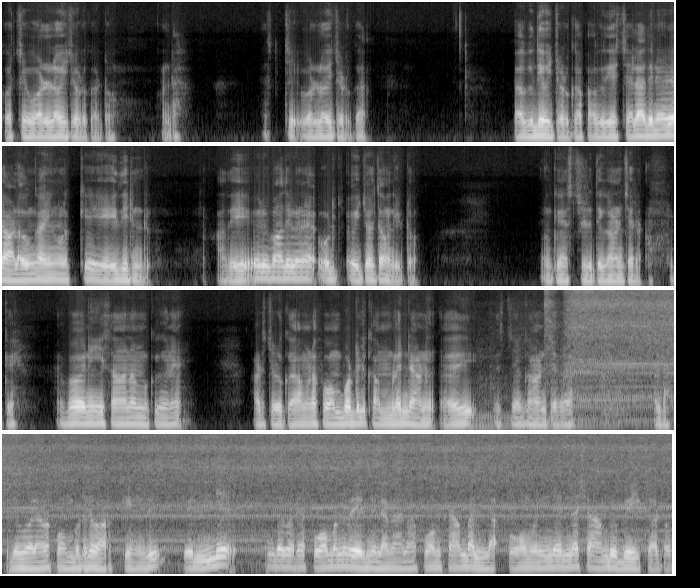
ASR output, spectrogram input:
കുറച്ച് വെള്ളം ഒഴിച്ച് കൊടുക്കാം കേട്ടോ. കണ്ട? ജസ്റ്റ് വെള്ളം ഒഴിച്ച് കൊടുക്കുക. പകുതി ഒഴിച്ച് കൊടുക്കുക. പകുതി വെച്ചാൽ അതിനൊരു അളവും കാര്യങ്ങളൊക്കെ എഴുതിയിട്ടുണ്ട്. അതേ ഒരു മാതിരി ഇങ്ങനെ ഒഴിച്ച് കൊടുത്താൽ മതി കേട്ടോ. നമുക്ക് ജസ്റ്റ് എടുത്ത് കാണിച്ചു തരാം. ഓക്കെ? അപ്പോൾ ഇനി ഈ സാധനം നമുക്കിങ്ങനെ അടച്ചു കൊടുക്കുക നമ്മുടെ ഫോം ബോട്ടിൽ കംപ്ലൈന്റ് ആണ്. അതായത് ജസ്റ്റ് ഞാൻ കാണിച്ചു തരാം. അല്ല ഇതുപോലെയാണ് ഫോം ബോട്ടിൽ വർക്ക് ചെയ്യുന്നത്. വലിയ എന്താ പറയുക ഫോമൊന്നും വരുന്നില്ല. കാരണം ഫോം ഷാമ്പല്ല. ഫോമിന്റെ തന്നെ ഷാമ്പ് ഉപയോഗിക്കാം കേട്ടോ.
